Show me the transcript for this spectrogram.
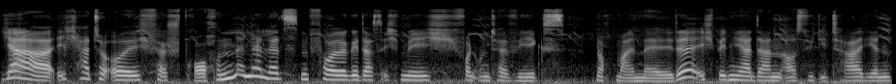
Ja, ich hatte euch versprochen in der letzten Folge, dass ich mich von unterwegs nochmal melde. Ich bin ja dann aus Süditalien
